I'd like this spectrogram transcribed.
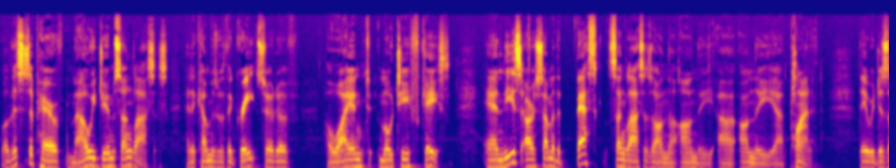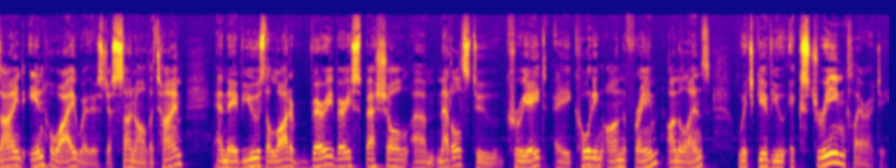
well, this is a pair of Maui Jim sunglasses, and it comes with a great sort of Hawaiian t- motif case. And these are some of the best sunglasses on the on the uh, on the uh, planet. They were designed in Hawaii, where there's just sun all the time, and they've used a lot of very, very special um, metals to create a coating on the frame, on the lens, which give you extreme clarity.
